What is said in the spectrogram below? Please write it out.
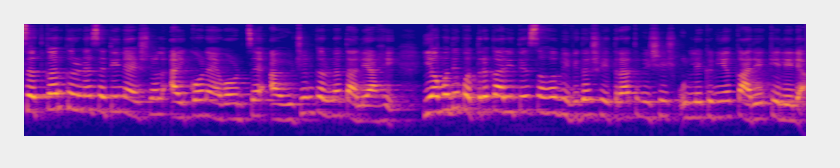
सत्कार करण्यासाठी नॅशनल आयकॉन अवॉर्डचे आयोजन करण्यात आले आहे. यामध्ये पत्रकारितेसह विविध क्षेत्रात विशेष उल्लेखनीय कार्य केलेल्या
